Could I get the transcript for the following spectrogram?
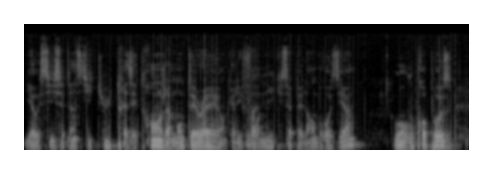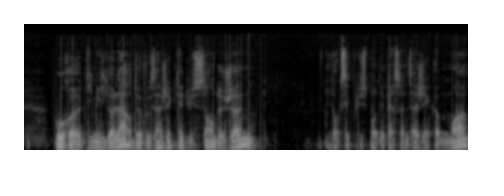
il y a aussi cet institut très étrange à Monterey, en Californie, qui s'appelle Ambrosia, où on vous propose pour euh, 10 000 dollars de vous injecter du sang de jeunes. Donc c'est plus pour des personnes âgées comme moi.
